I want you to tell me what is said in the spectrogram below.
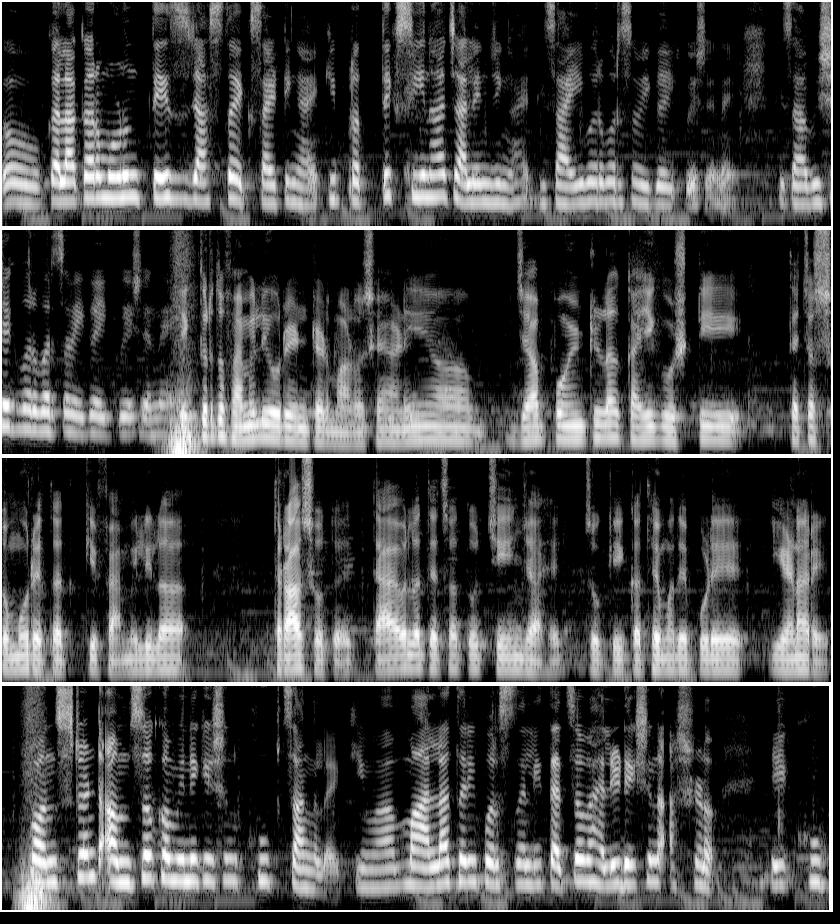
कलाकार म्हणून तेच जास्त एक्साइटिंग आहे की प्रत्येक सीन हा चॅलेंजिंग आहे. तिचं आईबरोबरचं वेगळं इक्वेशन आहे. तिचं अभिषेक बरोबरचं वेगळं इक्वेशन आहे. एकतर तो फॅमिली ओरिएंटेड माणूस आहे आणि ज्या पॉईंटला काही गोष्टी त्याच्यासमोर येतात की फॅमिलीला त्रास होतोय त्यावेळेला त्याचा तो चेंज आहे जो की कथेमध्ये पुढे येणार आहे. कॉन्स्टंट आमचं कम्युनिकेशन खूप चांगलं आहे. किंवा मला तरी पर्सनली त्याचं व्हॅलिडेशन असणं हे खूप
